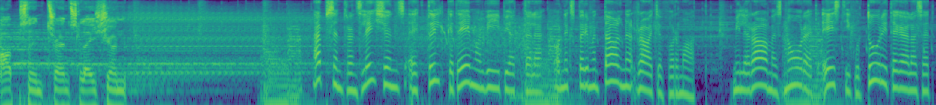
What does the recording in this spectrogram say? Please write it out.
Absent translation. Absent Translations ehk tõlked eemalviibijatele on eksperimentaalne raadioformaat, mille raames noored Eesti kultuuritegelased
